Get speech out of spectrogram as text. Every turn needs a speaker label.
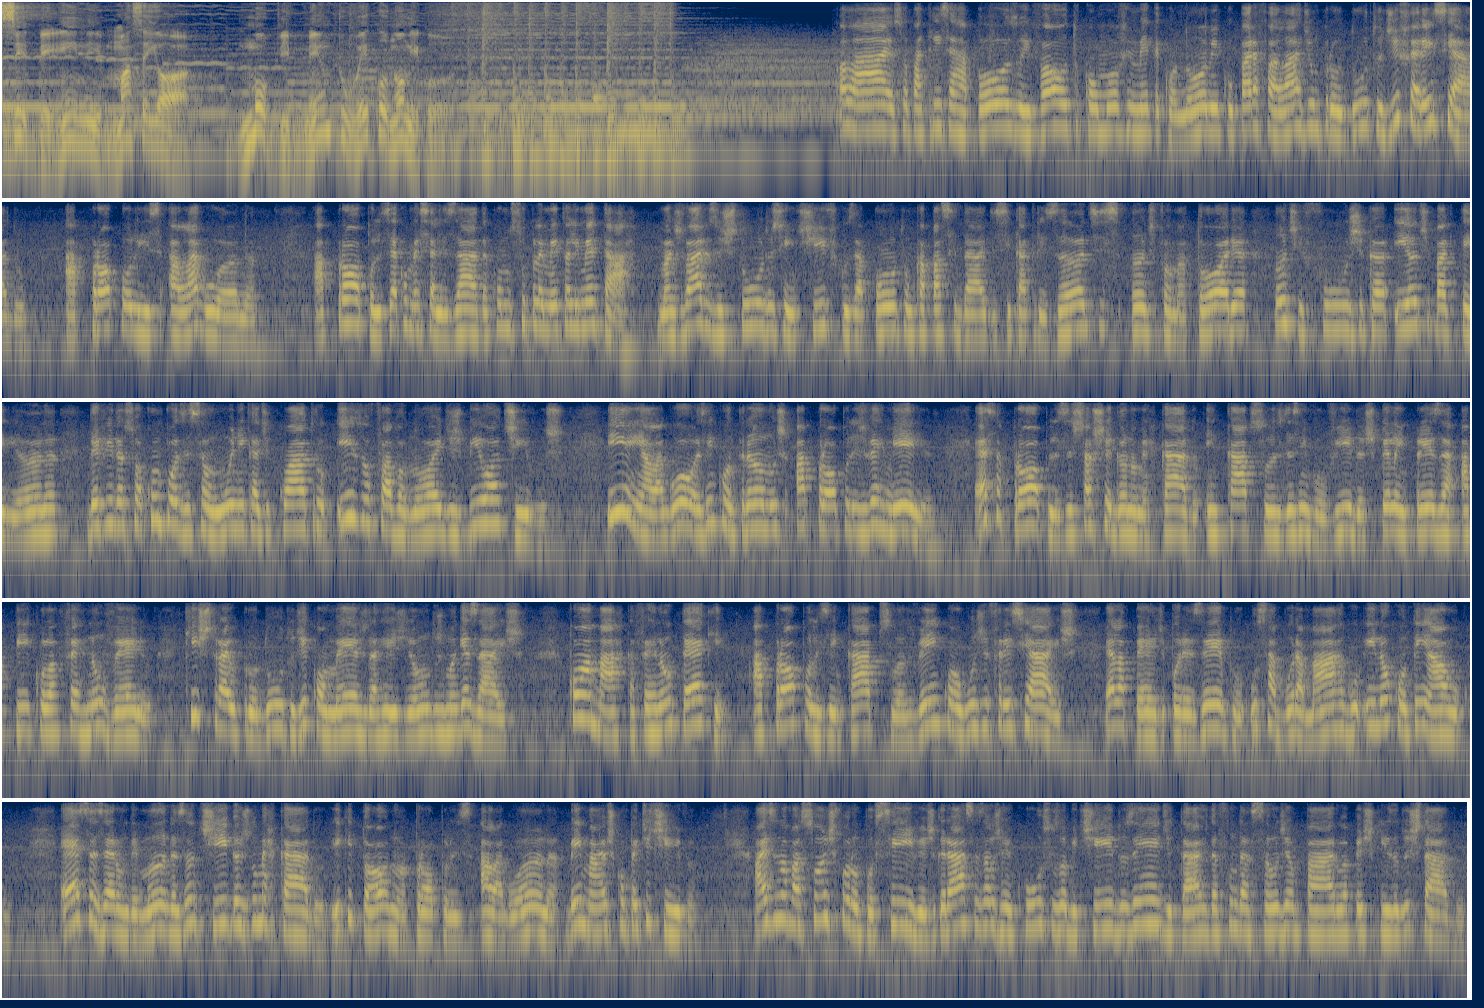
Speaker 1: CBN Maceió, Movimento Econômico.
Speaker 2: Olá, eu sou Patrícia Raposo e volto com o Movimento Econômico para falar de um produto diferenciado, a própolis alagoana. A própolis é comercializada como suplemento alimentar, mas vários estudos científicos apontam capacidades cicatrizantes, anti-inflamatória, antifúngica e antibacteriana devido à sua composição única de quatro isoflavonoides bioativos. E em Alagoas encontramos a própolis vermelha. Essa própolis está chegando ao mercado em cápsulas desenvolvidas pela empresa apícola Fernão Velho, que extrai o produto de colmeias da região dos manguezais. Com a marca Fernantec, a própolis em cápsulas vem com alguns diferenciais. Ela perde, por exemplo, o sabor amargo e não contém álcool. Essas eram demandas antigas do mercado e que tornam a própolis alagoana bem mais competitiva. As inovações foram possíveis graças aos recursos obtidos em editais da Fundação de Amparo à Pesquisa do Estado.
